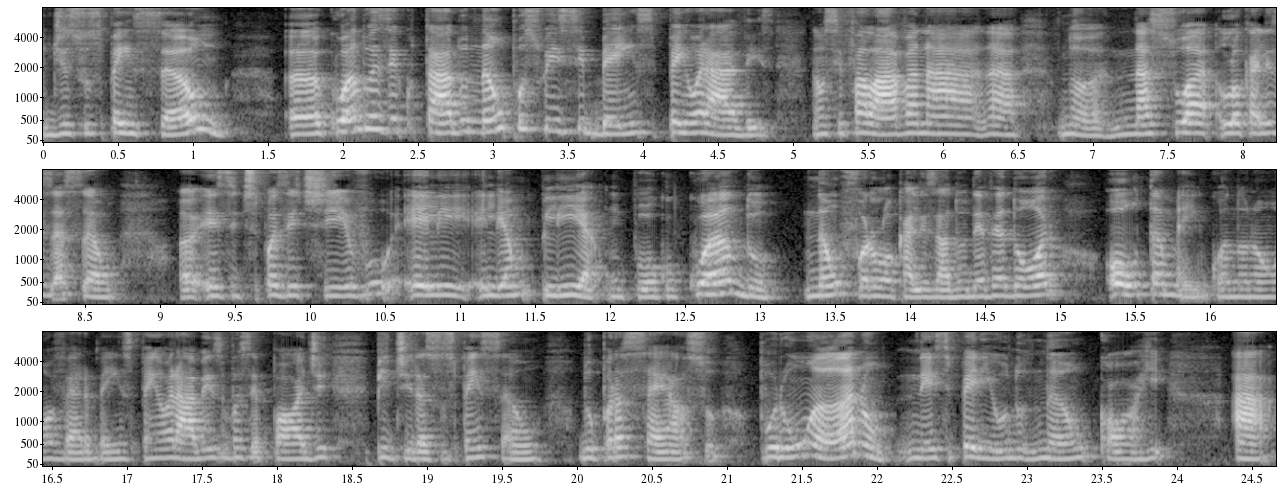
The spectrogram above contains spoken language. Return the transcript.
de suspensão uh, quando o executado não possuísse bens penhoráveis. Não se falava na, na, na, na sua localização. Ah, esse dispositivo ele, ele amplia um pouco quando não for localizado o devedor ou também quando não houver bens penhoráveis, você pode pedir a suspensão do processo por um ano. Nesse período não corre a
